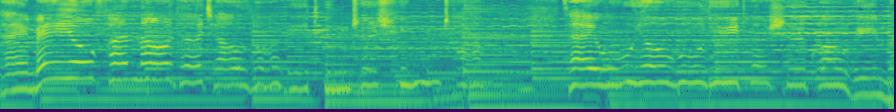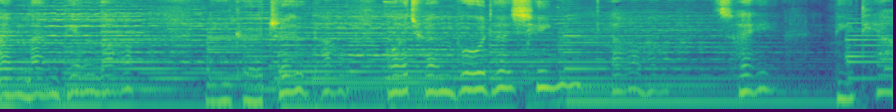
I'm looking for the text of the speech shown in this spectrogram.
在没有烦恼的角落里停止寻找，在无忧无虑的时光里慢慢变老。你可知道，我全部的心跳随你跳。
